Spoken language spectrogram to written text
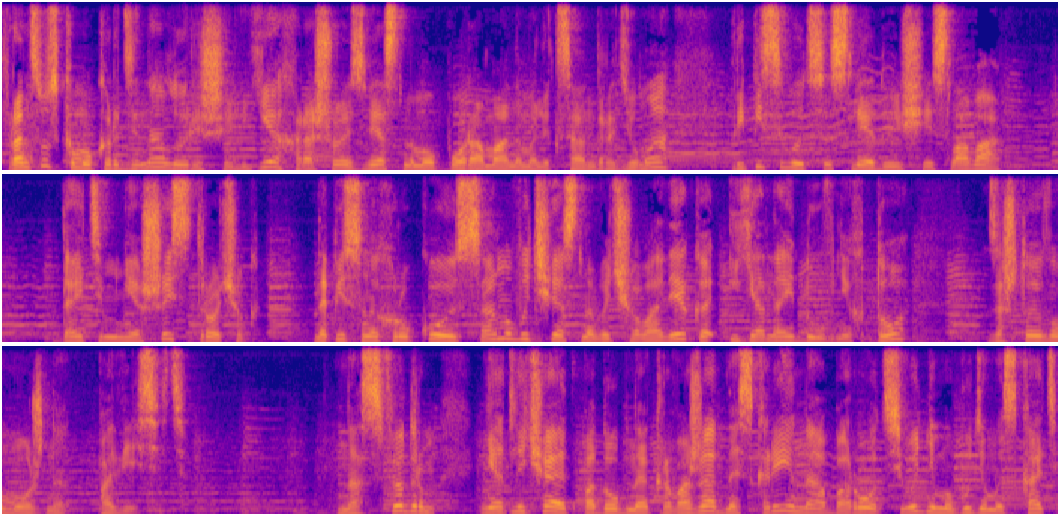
Французскому кардиналу Ришелье, хорошо известному по романам Александра Дюма, приписываются следующие слова. «Дайте мне шесть строчек, написанных рукою самого честного человека, и я найду в них то, за что его можно повесить». Нас с Федором не отличает подобная кровожадность, скорее наоборот, сегодня мы будем искать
